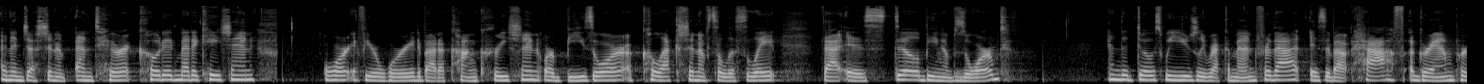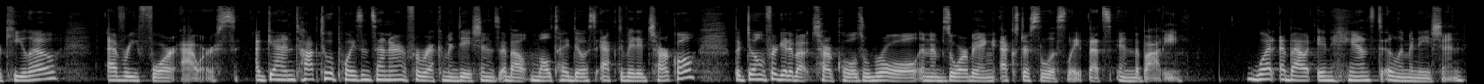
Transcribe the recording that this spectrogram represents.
an ingestion of enteric coated medication, or if you're worried about a concretion or bezoar, a collection of salicylate that is still being absorbed. And the dose we usually recommend for that is about half a gram per kilo every four hours. Again, talk to a poison center for recommendations about multi dose activated charcoal, but don't forget about charcoal's role in absorbing extra salicylate that's in the body. What about enhanced elimination?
